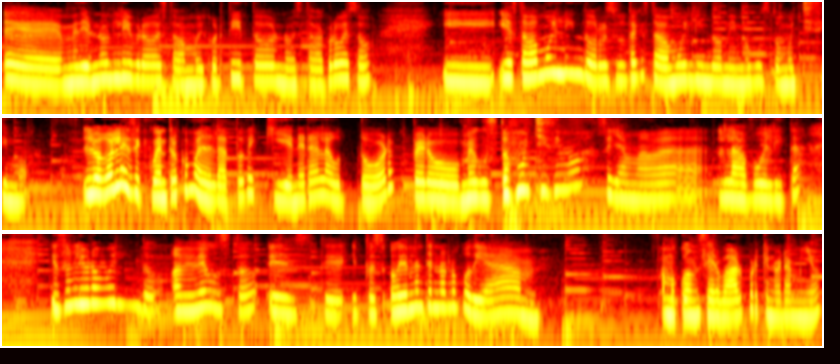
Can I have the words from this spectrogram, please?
eh, me dieron un libro, estaba muy cortito, no estaba grueso. Y, y estaba muy lindo, resulta que estaba muy lindo, a mí me gustó muchísimo. Luego les encuentro como el dato de quién era el autor, pero me gustó muchísimo. Se llamaba La abuelita. Es un libro muy lindo. A mí me gustó. Este. Y pues obviamente no lo podía um, como conservar porque no era mío.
